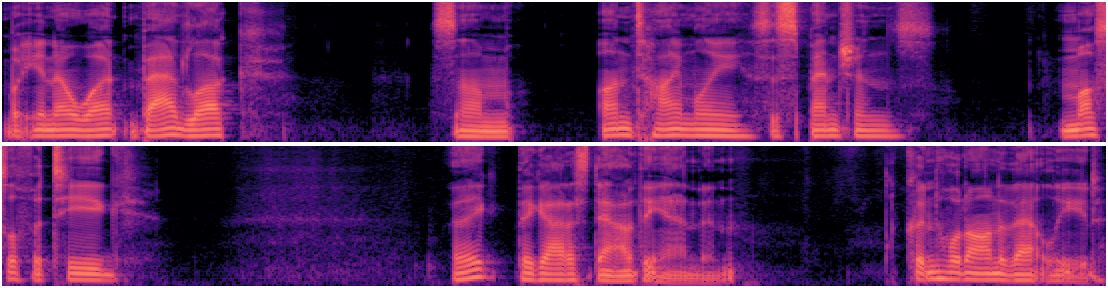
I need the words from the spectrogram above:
But you know what? Bad luck, some untimely suspensions, muscle fatigue. They, they got us down at the end and couldn't hold on to that lead.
